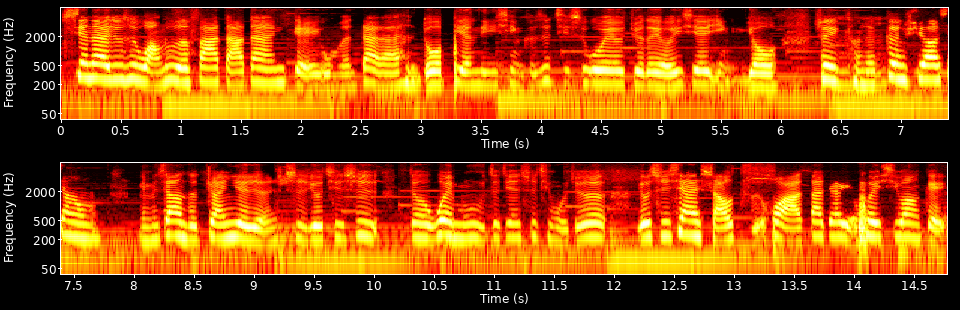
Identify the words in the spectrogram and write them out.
现在就是网络的发达，当然给我们带来很多便利性。可是其实我也觉得有一些隐忧，所以可能更需要像你们这样的专业人士，尤其是这个喂母乳这件事情，我觉得尤其现在少子化，大家也会希望给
